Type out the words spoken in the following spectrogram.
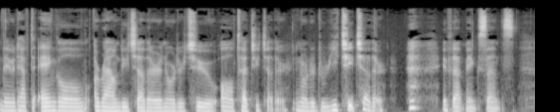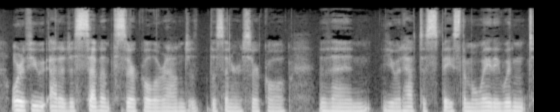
they would have to angle around each other in order to all touch each other, in order to reach each other, if that makes sense. Or if you added a seventh circle around the center circle, then you would have to space them away. They wouldn't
